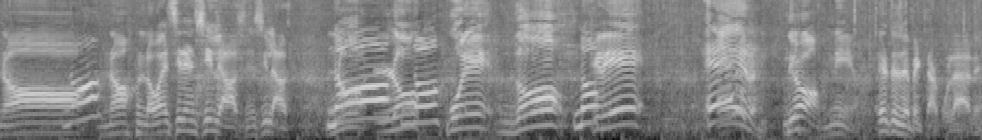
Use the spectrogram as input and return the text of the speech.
no, no, lo voy a decir en sílabas, en sílabas. No, lo no. puedo No. creer. Dios mío, este es espectacular, ¿eh?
